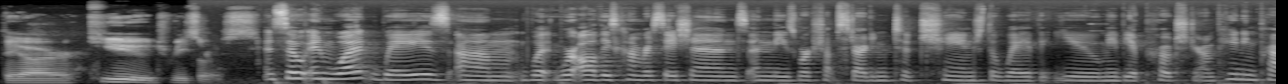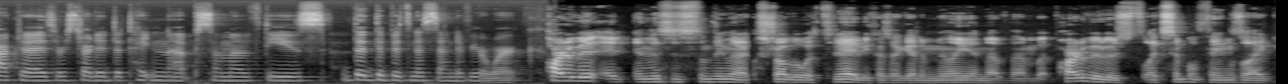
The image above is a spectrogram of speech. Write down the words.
they are huge resource. And so, in what ways um, what, were all these conversations and these workshops starting to change the way that you maybe approached your own painting practice, or started to tighten up some of these the, the business end of your work? Part of it, and this is something that I struggle with today because I get a million of them, but part of it was like simple things like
